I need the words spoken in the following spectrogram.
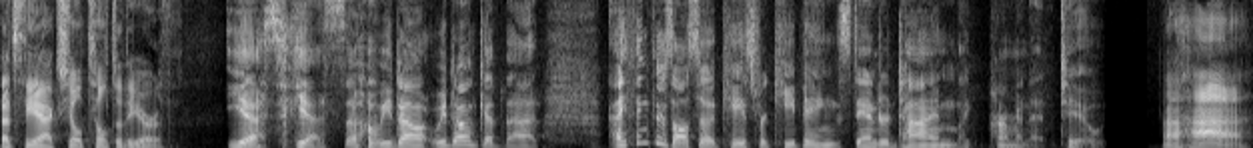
That's the axial tilt of the earth. Yes, yes. So we don't we don't get that. I think there's also a case for keeping standard time like permanent too. Aha.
